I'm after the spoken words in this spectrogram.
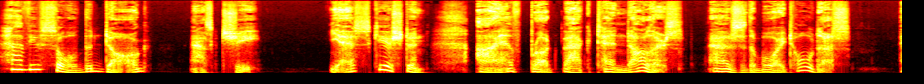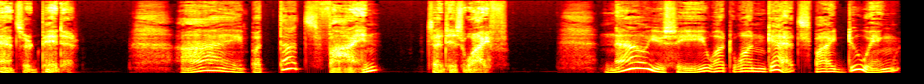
have you sold the dog? asked she. Yes, Kirsten, I have brought back ten dollars, as the boy told us, answered Peder. Ay, but that's fine, said his wife. Now you see what one gets by doing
